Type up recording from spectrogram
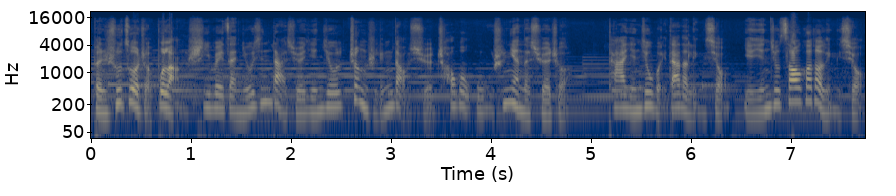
本书作者布朗是一位在牛津大学研究政治领导学超过五十年的学者，他研究伟大的领袖，也研究糟糕的领袖。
